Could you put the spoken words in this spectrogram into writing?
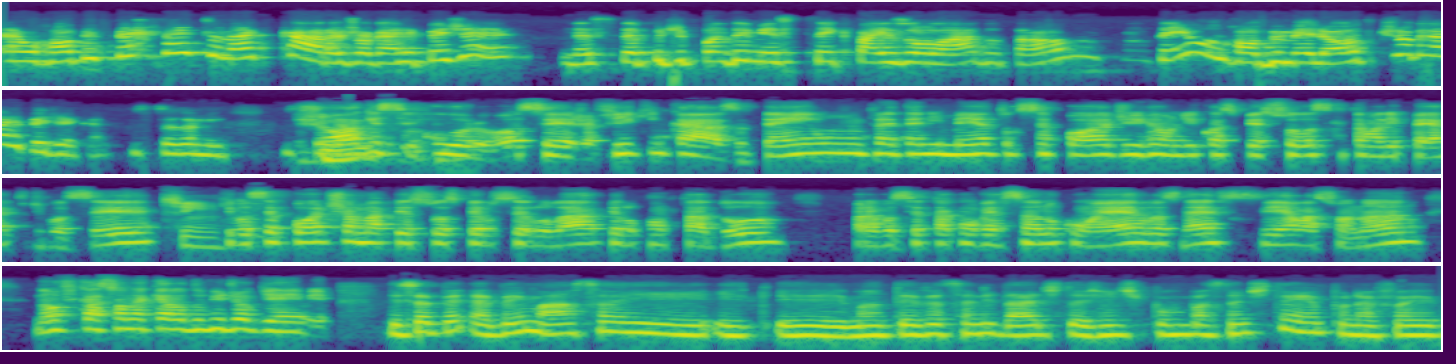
É o hobby perfeito, né, cara? Jogar RPG. Nesse tempo de pandemia, você tem que estar isolado e tal. Não tem um hobby melhor do que jogar RPG, cara, com seus amigos. Jogue seguro, ou seja, fique em casa. Tem um entretenimento que você pode reunir com as pessoas que estão ali perto de você, Sim. que você pode chamar pessoas pelo celular, pelo computador, para você estar conversando com elas, né, se relacionando, não ficar só naquela do videogame. Isso é bem, é bem massa e, e- e manteve a sanidade da gente por bastante tempo, né? Foi,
